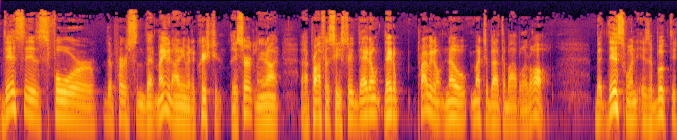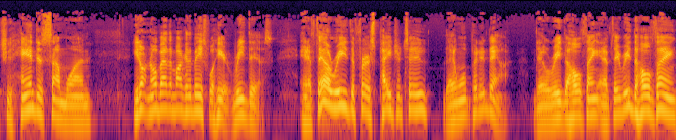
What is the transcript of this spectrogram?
this is for the person that maybe not even a Christian. They certainly not a prophecy student. They don't. They don't probably don't know much about the Bible at all. But this one is a book that you hand to someone. You don't know about the mark of the beast. Well, here, read this. And if they'll read the first page or two, they won't put it down. They'll read the whole thing. And if they read the whole thing,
